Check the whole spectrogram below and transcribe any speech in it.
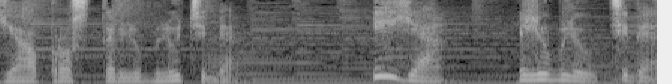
Я просто люблю тебя. И я люблю тебя.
